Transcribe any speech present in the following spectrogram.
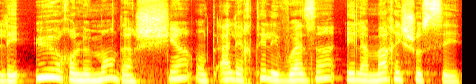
les hurlements d'un chien ont alerté les voisins et la maréchaussée,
